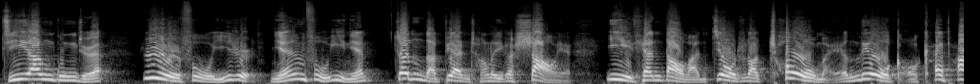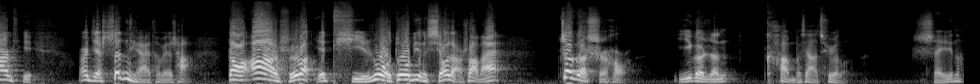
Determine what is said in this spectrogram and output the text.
吉安公爵，日复一日，年复一年，真的变成了一个少爷，一天到晚就知道臭美、遛狗、开 party，而且身体还特别差，到二十了也体弱多病，小脸刷白。这个时候，一个人看不下去了，谁呢？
